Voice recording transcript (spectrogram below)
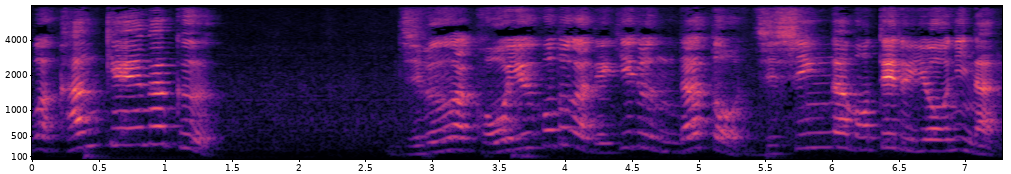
は関係なく自分はこういうことができるんだと自信が持てるようになる。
